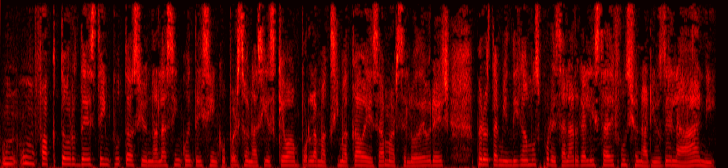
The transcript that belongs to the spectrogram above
un, un factor de esta imputación a las 55 personas, y es que van por la máxima cabeza, Marcelo Debrecht, pero también, digamos, por esa larga lista de funcionarios de la ANI.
